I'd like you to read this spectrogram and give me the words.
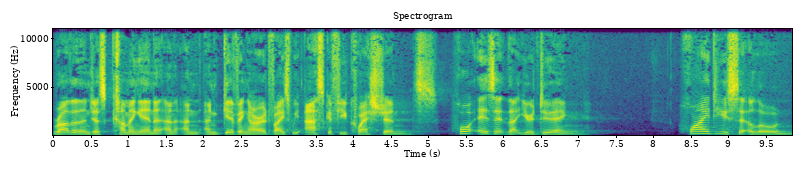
rather than just coming in and, and, and giving our advice, we ask a few questions. What is it that you're doing? Why do you sit alone?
